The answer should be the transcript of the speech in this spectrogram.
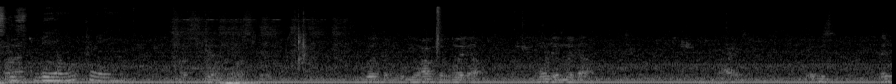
The ice is the this? This? With the, you have the wood up. Move the wood up. Right? It was. It,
